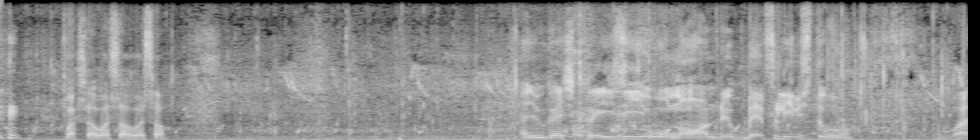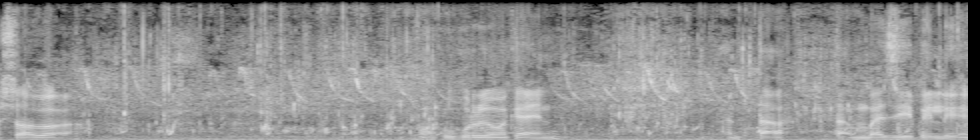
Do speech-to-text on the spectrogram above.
Basah basah basah. Ayo guys crazy? Oh no Dia backflip situ. Basah ke Oh, kura makan. Tak tak membazir pelik.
